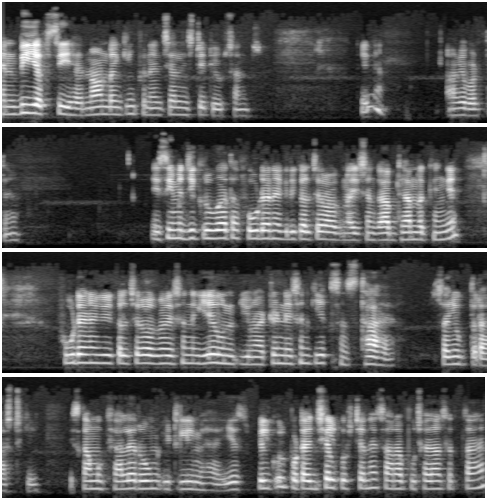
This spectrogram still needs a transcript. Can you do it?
एनबीएफसी है नॉन बैंकिंग फाइनेंशियल इंस्टीट्यूशन ठीक है? आगे बढ़ते हैं। इसी में ज़िक्र हुआ था फ़ूड एंड एग्रीकल्चर ऑर्गेनाइजेशन का, आप ध्यान रखेंगे। फ़ूड एंड एग्रीकल्चर ऑर्गेनाइजेशन ये यूनाइटेड नेशन की एक संस्था है, संयुक्त राष्ट्र की। इसका मुख्यालय रोम, इटली में है। ये बिल्कुल पोटेंशियल क्वेश्चन है, सारा पूछा जा सकता है।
